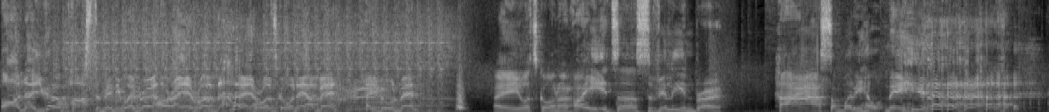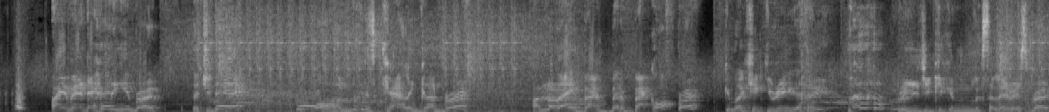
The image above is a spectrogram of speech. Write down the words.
Oh no, you gotta pass them anyway, bro. All right, everyone, everyone's going out, man. How you doing, man? Hey, what's going on? Hey, it's a civilian, bro. Ah, somebody help me. hey, man, they're hurting him, bro. Don't you dare. Whoa, look at this Gatling gun, bro. It. Hey, back, better back off, bro. Give me a kick, Yuri. Ryuji kicking looks hilarious, bro.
